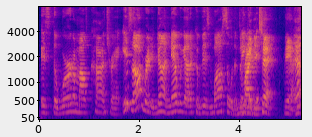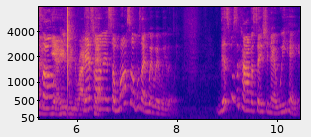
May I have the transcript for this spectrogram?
it's the word of mouth contract. It's already done. Now we gotta convince Marsau to To make write it. the check. Yeah, That's all. Yeah, he's need to write That's the check. all it is. So Marsau was like, wait, wait, wait, wait, wait. This was a conversation that we had.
